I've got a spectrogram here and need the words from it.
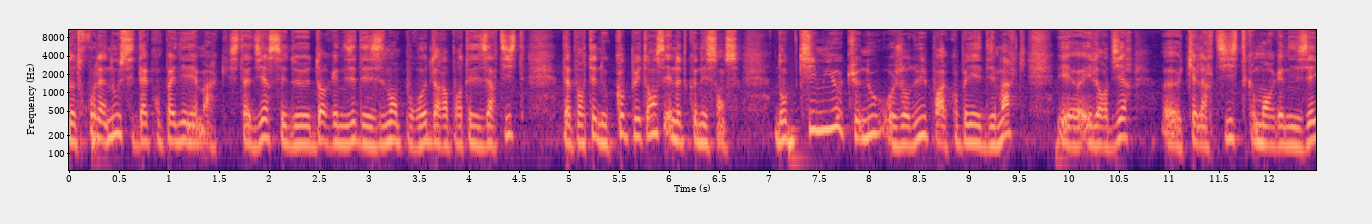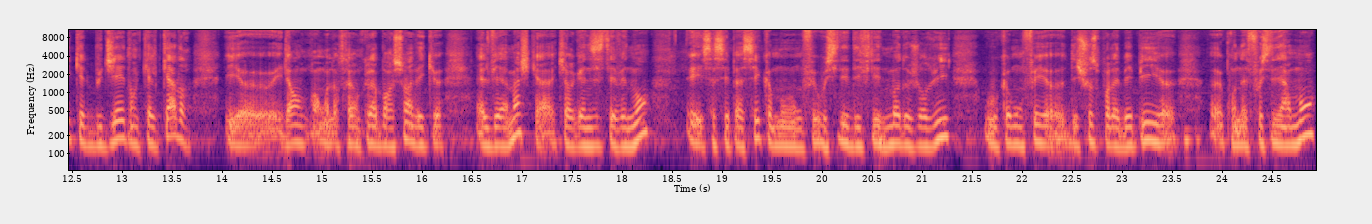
notre rôle à nous, c'est d'accompagner les marques. C'est-à-dire, c'est d'organiser des événements pour eux, de leur apporter des artistes, d'apporter nos compétences et notre connaissance. Donc, qui mieux que nous aujourd'hui pour accompagner des marques et, euh, et leur dire euh, quel artiste, comment organiser, quel budget, dans quel cadre. Et, euh, et là, on, on, travaille en collaboration avec LVMH qui a, qui a organisé cet événement. Et ça s'est passé comme on fait aussi des défilés de mode aujourd'hui ou comme on fait des choses pour la BPI qu'on a fait aussi dernièrement.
